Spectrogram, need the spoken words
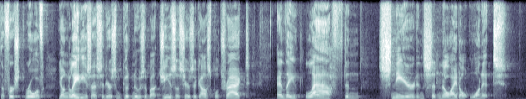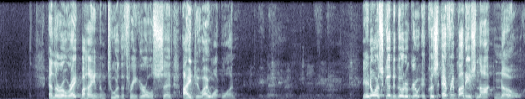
the first row of young ladies, I said, Here's some good news about Jesus, here's a gospel tract. And they laughed and sneered and said, No, I don't want it. And the row right behind them, two of the three girls said, I do, I want one. You know it's good to go to a group? Because everybody's not no.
